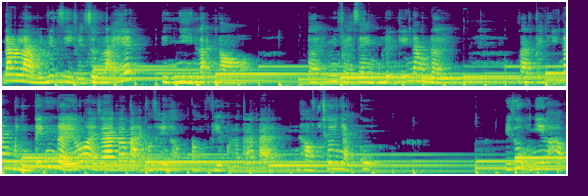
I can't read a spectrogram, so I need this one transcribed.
đang làm cái việc gì phải dừng lại hết để nhìn lại nó đấy mình phải rèn luyện kỹ năng đấy. Và cái kỹ năng bình tĩnh đấy ngoài ra các bạn có thể học bằng việc là các bạn học chơi nhạc cụ. Ví dụ như học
